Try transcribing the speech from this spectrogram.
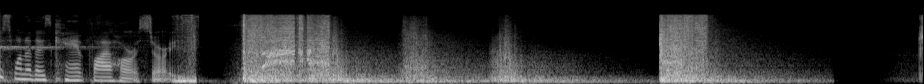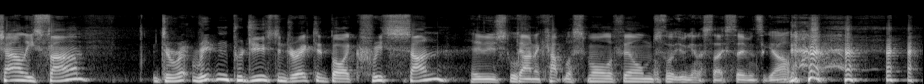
just one of those campfire horror stories. Charlie's Farm, dir- written, produced, and directed by Chris Sun, who's done a couple of smaller I films. thought you were going to say Steven Seagal.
